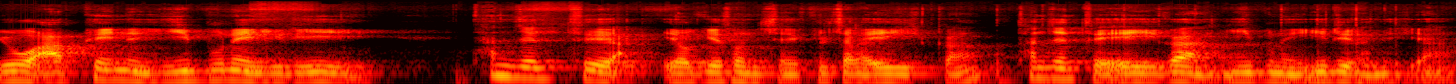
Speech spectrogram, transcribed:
요 앞에 있는 2분의 1이 탄젠트 여기에선 제 글자가 a니까 탄젠트 a가 2분의 1이란 얘기야.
